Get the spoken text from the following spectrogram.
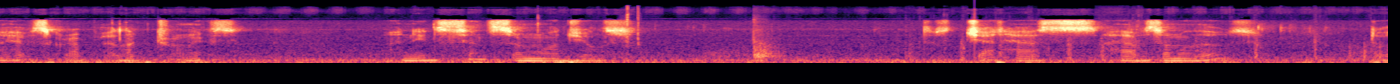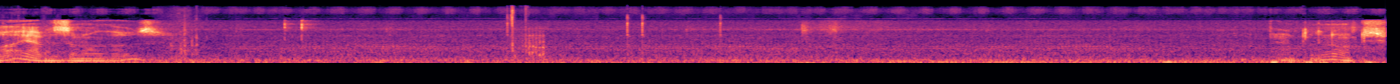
I have scrap electronics. I need sensor modules. Does Jet has have some of those? Do I have some of those? Not.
